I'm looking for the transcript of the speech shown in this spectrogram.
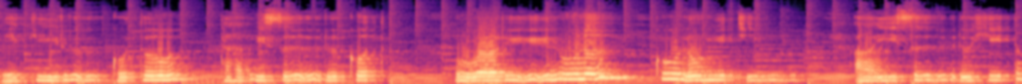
生きることは旅すること。終わりのないこの道。愛する人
